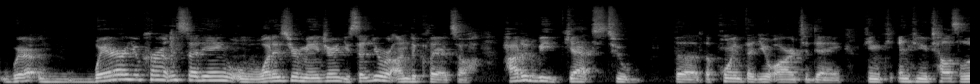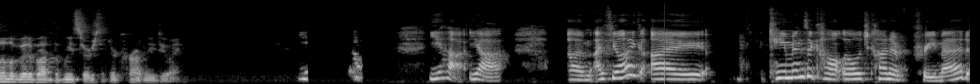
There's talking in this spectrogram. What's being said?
Where where are you currently studying? What is your major? You said you were undeclared. So how did we get to the the point that you are today? Can, and can you tell us a little bit about the research that you're currently doing? Yeah, yeah. Um, I feel like I came into college kind of pre med,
